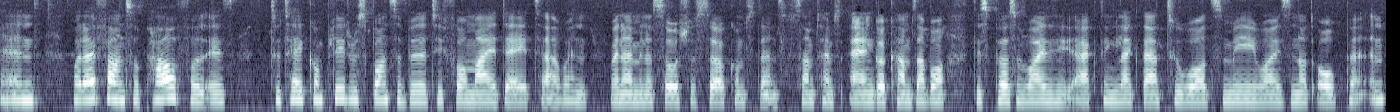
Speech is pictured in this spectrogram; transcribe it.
And what I found so powerful is to take complete responsibility for my data when, when I'm in a social circumstance. Sometimes anger comes up, or this person, why is he acting like that towards me? Why is he not open?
